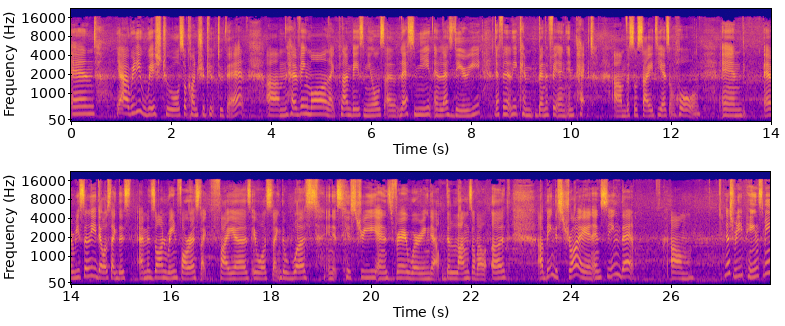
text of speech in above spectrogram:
and yeah, I really wish to also contribute to that. Um, having more like plant-based meals, uh, less meat and less dairy, definitely can benefit and impact um, the society as a whole. And uh, recently there was like this Amazon rainforest like fires. It was like the worst in its history, and it's very worrying that the lungs of our earth are being destroyed. And seeing that, um, just really pains me.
